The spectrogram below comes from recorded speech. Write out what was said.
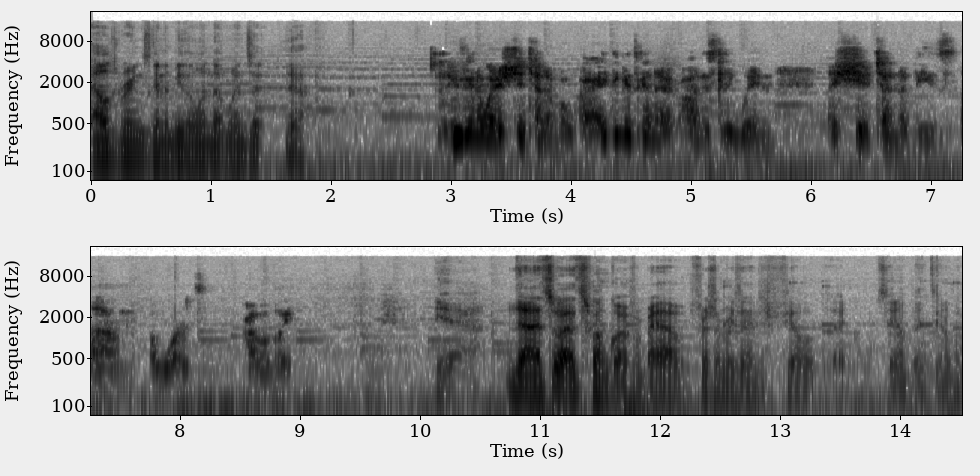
Elden Ring's gonna be the one that wins it. He's going to win a shit ton of. I think it's going to honestly win a shit ton of these um, awards. Probably. yeah, yeah. That's what that's what I'm going for. But yeah, for some reason, I just feel like Xenoblade's gonna win.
